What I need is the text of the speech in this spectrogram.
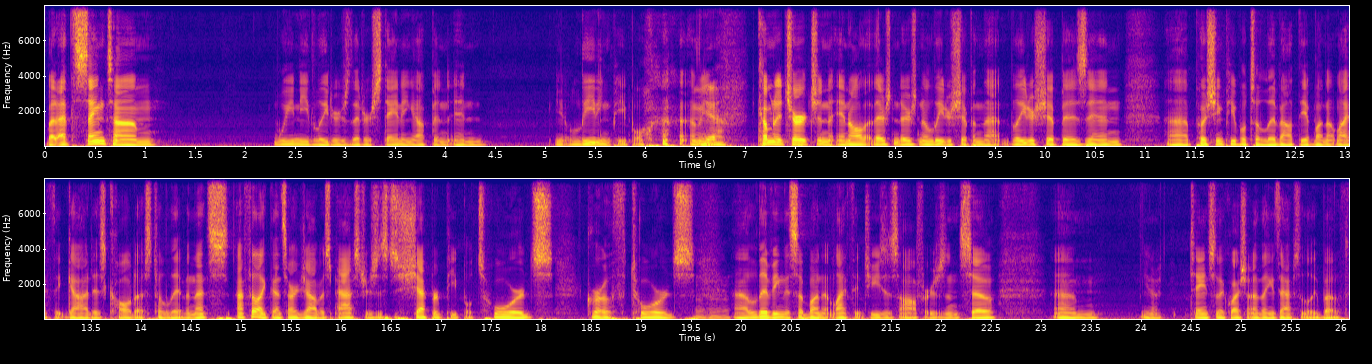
But at the same time, we need leaders that are standing up and, and you know, leading people. I mean, yeah. coming to church and, and all that there's there's no leadership in that leadership is in uh, pushing people to live out the abundant life that god has called us to live and that's i feel like that's our job as pastors is to shepherd people towards growth towards uh, living this abundant life that jesus offers and so um, you know to answer the question i think it's absolutely both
